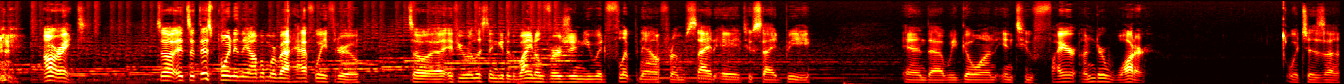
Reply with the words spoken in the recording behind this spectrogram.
All right. So it's at this point in the album we're about halfway through. So uh, if you were listening to the vinyl version, you would flip now from side A to side B, and uh, we'd go on into Fire Underwater, which is uh,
